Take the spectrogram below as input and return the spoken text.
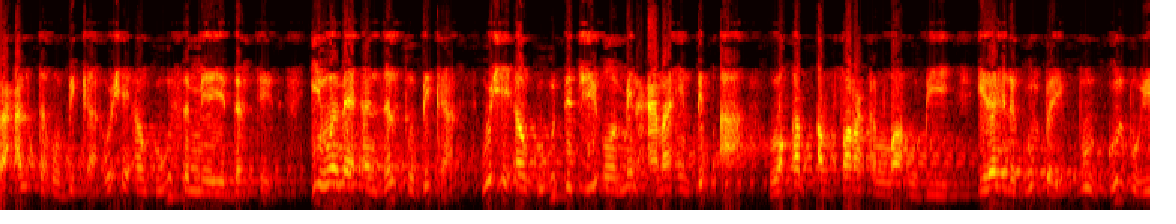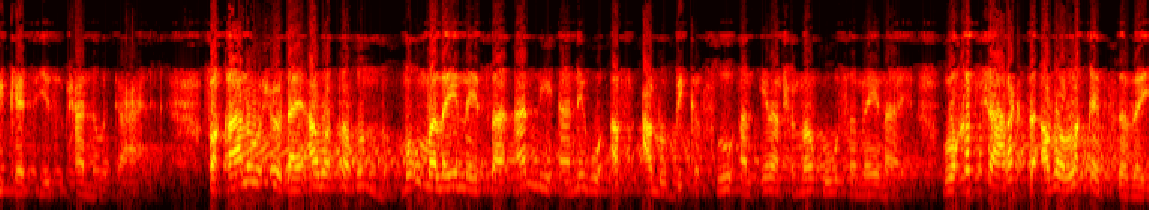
facaltahu bika? Wixii aan kugu sameeyey darteed iyo wamaa anzaltu bika? Wixii aan kugu dejiyey oo min canaa'in dhib ah waqad adfaraka allahu bi. Ilaahina guul buu ii kaasiyey subxaana wa faqaala wuxuu dhahay awa tadunnu? Ma u malaynaysaa anigu afcalu bika suu'an inaan xumaan kugu samaynaayo waqad shaaragta adoo la qaybsaday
